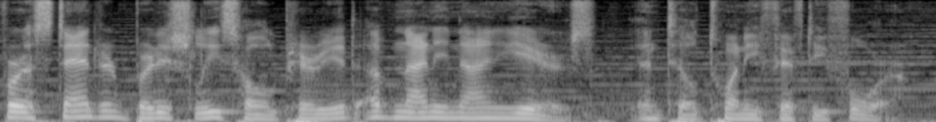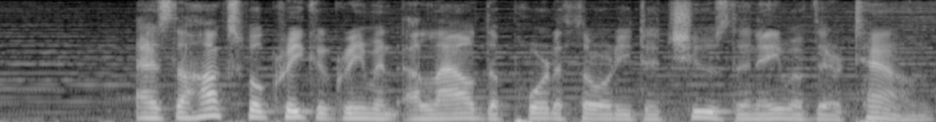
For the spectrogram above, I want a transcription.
for a standard British leasehold period of 99 years until 2054. As the Hawksbill Creek Agreement allowed the Port Authority to choose the name of their town,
